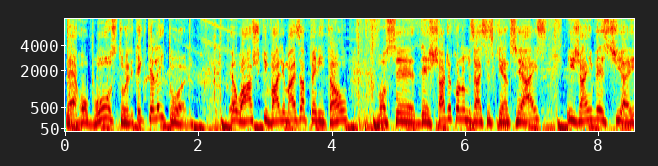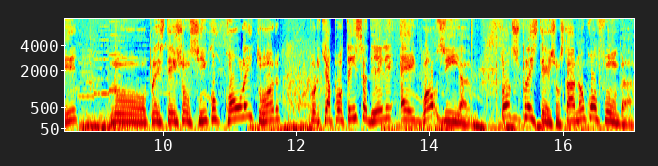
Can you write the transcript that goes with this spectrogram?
né, robusto, ele tem que ter leitor. Eu acho que vale mais a pena então você deixar de economizar esses 500 reais e já investir aí no PlayStation 5 com leitor, porque a potência dele é igualzinha. Todos os PlayStations, tá? Não confunda.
